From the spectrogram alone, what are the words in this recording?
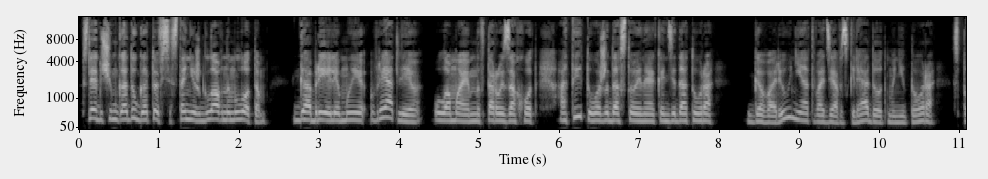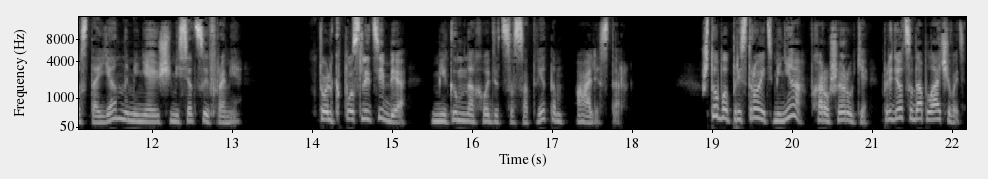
В следующем году готовься, станешь главным лотом. Габриэля мы вряд ли уломаем на второй заход, а ты тоже достойная кандидатура. Говорю, не отводя взгляда от монитора с постоянно меняющимися цифрами. Только после тебя, мигом находится с ответом Алистер. Чтобы пристроить меня в хорошие руки, придется доплачивать.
